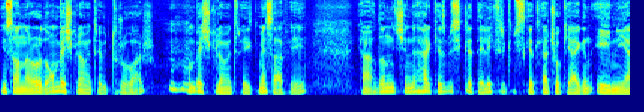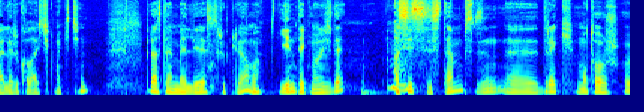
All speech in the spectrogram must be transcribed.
İnsanlar orada 15 kilometre bir turu var. Hı hı. 15 kilometrelik mesafeyi yani adanın içinde herkes bisiklet, elektrik bisikletler çok yaygın eğimli yerleri kolay çıkmak için. Biraz tembelliğe sürüklüyor ama yeni teknolojide. Asist sistem sizin e, direkt motor e,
